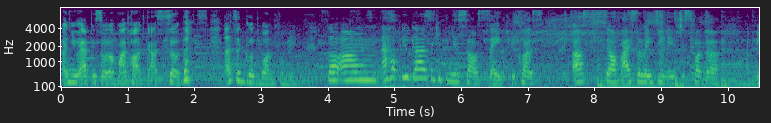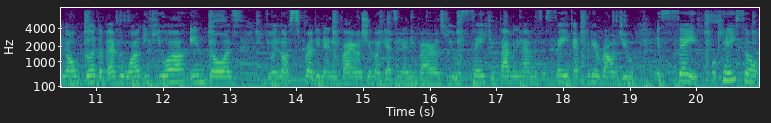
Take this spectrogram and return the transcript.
a new episode of my podcast. So that's that's a good one for me. So um I hope you guys are keeping yourselves safe because us self isolating is just for the you know good of everyone. If you are indoors you're not spreading any virus, you're not getting any virus, you are safe, your family members are safe, everybody around you is safe, okay? So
